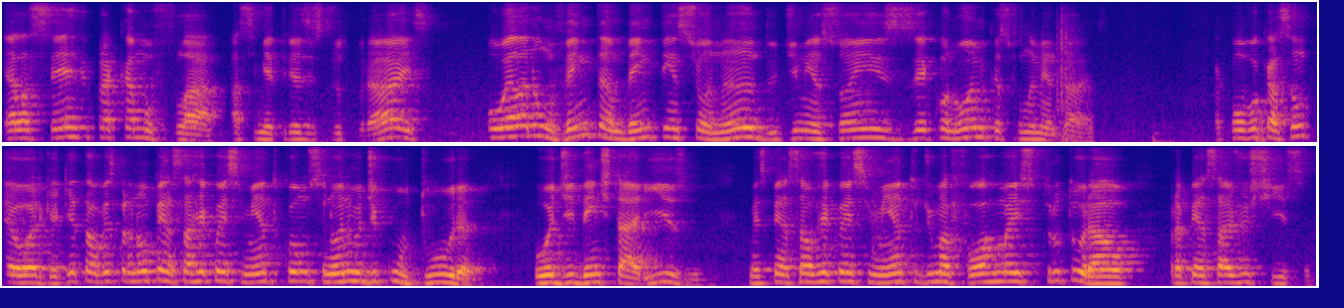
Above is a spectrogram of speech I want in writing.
ela serve para camuflar assimetrias estruturais, ou ela não vem também tensionando dimensões econômicas fundamentais a convocação teórica aqui é talvez para não pensar reconhecimento como sinônimo de cultura ou de identitarismo, mas pensar o reconhecimento de uma forma estrutural para pensar a justiça.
